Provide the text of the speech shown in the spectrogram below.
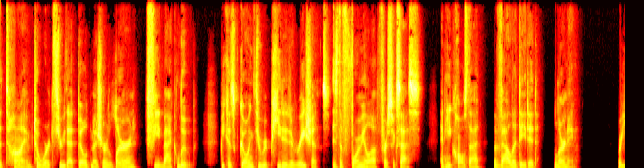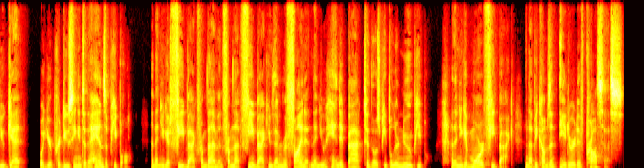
the time to work through that build, measure, learn feedback loop because going through repeated iterations is the formula for success. And he calls that validated learning, where you get what you're producing into the hands of people and then you get feedback from them. And from that feedback, you then refine it and then you hand it back to those people or new people. And then you get more feedback and that becomes an iterative process.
